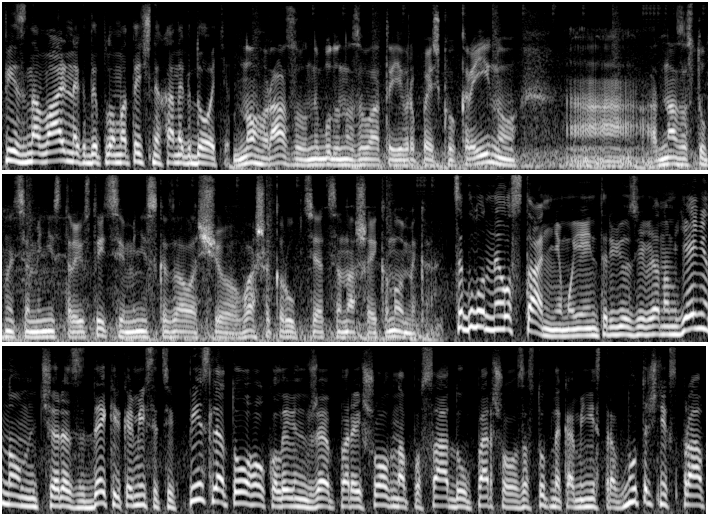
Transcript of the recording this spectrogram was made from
пізнавальних дипломатичних анекдотів. Одного разу не буду називати європейську країну. Одна заступниця міністра юстиції мені сказала, що ваша корупція це наша економіка. Це було не останнє моє інтерв'ю з Євгеном Єніном. Через декілька місяців після того, коли він вже перейшов на посаду першого заступника міністра внутрішніх справ,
